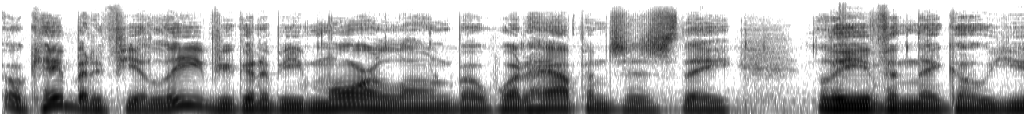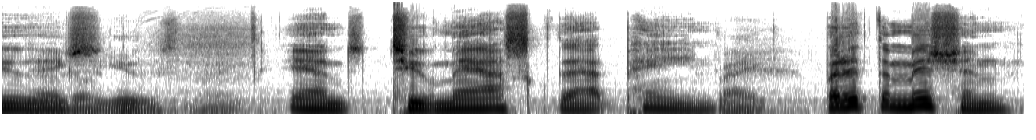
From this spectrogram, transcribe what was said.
okay, but if you leave, you're going to be more alone. But what happens is they leave and they go use. They go use. Right. And to mask that pain. Right. But at the mission,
